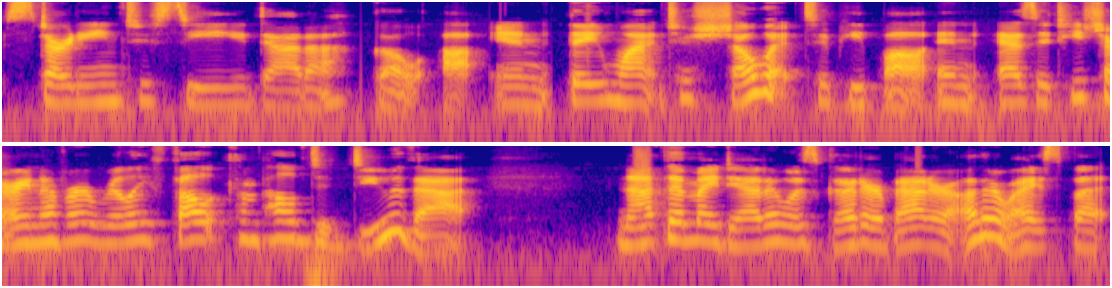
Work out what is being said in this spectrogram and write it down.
starting to see data go up and they want to show it to people. And as a teacher, I never really felt compelled to do that. Not that my data was good or bad or otherwise, but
